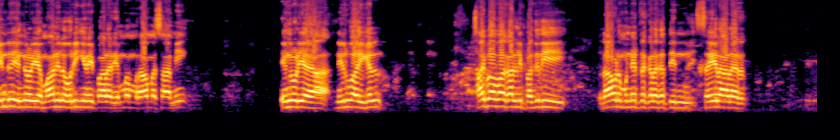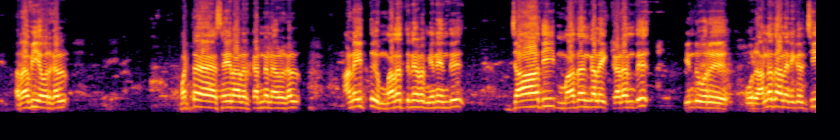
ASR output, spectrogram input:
இன்று எங்களுடைய மாநில ஒருங்கிணைப்பாளர் எம் எம் ராமசாமி எங்களுடைய நிர்வாகிகள் சாய்பாபா காலனி பகுதி திராவிட முன்னேற்ற கழகத்தின் செயலாளர் ரவி அவர்கள் வட்ட செயலாளர் கண்ணன் அவர்கள் அனைத்து மதத்தினரும் இணைந்து ஜாதி மதங்களை கடந்து இன்று ஒரு ஒரு அன்னதான நிகழ்ச்சி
